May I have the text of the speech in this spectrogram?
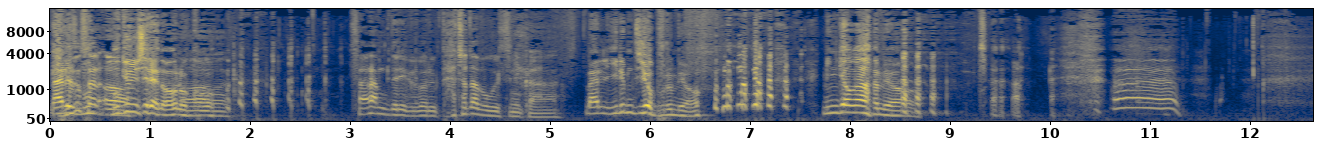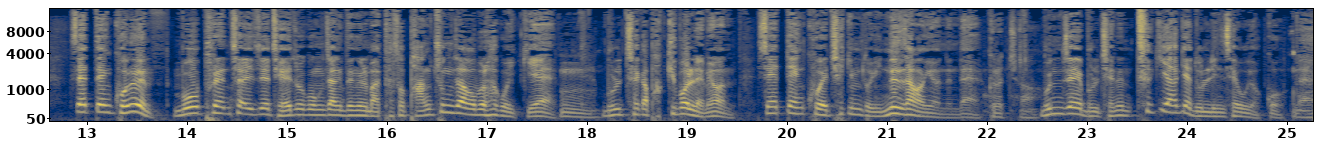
나를 계속 무, 살- 어. 무균실에 넣어놓고. 어, 사람들이 그거를 다 쳐다보고 있으니까. 나를 이름 지어 부르며. 민경아 하며 자 아. 세땡코는 모 프랜차이즈의 제조 공장 등을 맡아서 방충 작업을 하고 있기에 음 물체가 바퀴벌레면 세땡코의 책임도 있는 상황이었는데 그렇죠. 문제의 물체는 특이하게 눌린 새우였고 네.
